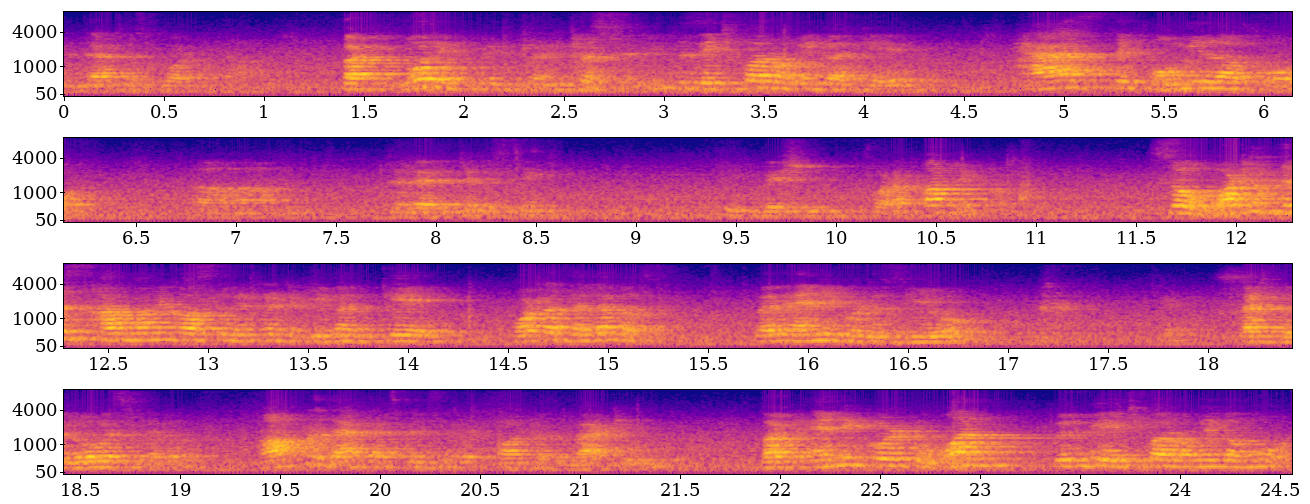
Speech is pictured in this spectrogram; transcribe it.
and that is what. Uh, but more in- in- interestingly, this h bar omega k has the formula for uh, the relativistic equation for a particle. So what is this harmonic oscillator at a given k? What are the levels? Well, n equal to 0, okay, that's the lowest level. After that, that's considered part of the vacuum. But n equal to 1 will be h bar omega more.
